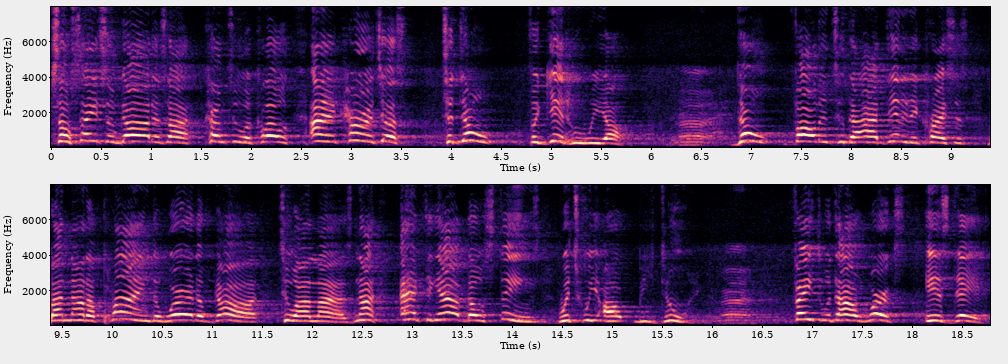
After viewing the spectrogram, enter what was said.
So, saints of God, as I come to a close, I encourage us to don't forget who we are. Don't fall into the identity crisis by not applying the word of God to our lives, not acting out those things which we ought be doing. Faith without works is dead.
